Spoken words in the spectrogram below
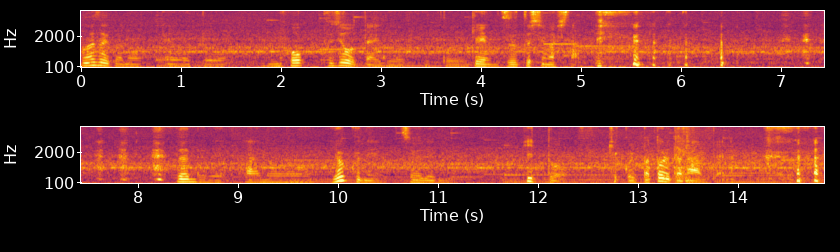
まさかのえっ、ー、とホップ状態で、えっと、ゲームずっとしましたなんでねあのよくねそれでねヒット結構いっぱい取れたなみたいな。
